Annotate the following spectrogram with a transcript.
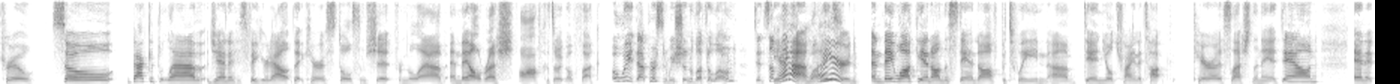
True. So back at the lab, Janet has figured out that Kara stole some shit from the lab, and they all rush off because they're like, "Oh fuck!" Oh wait, that person we shouldn't have left alone did something. Yeah, what? weird. And they walk in on the standoff between um, Daniel trying to talk Kara slash Linea down, and it,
